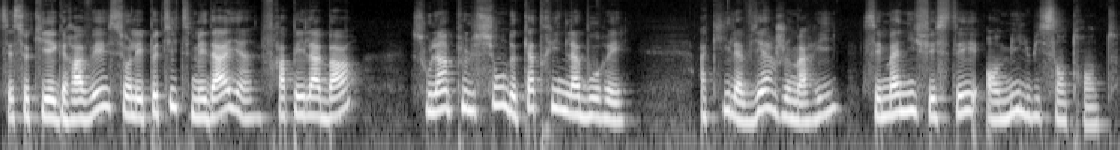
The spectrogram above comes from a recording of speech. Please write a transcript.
C'est ce qui est gravé sur les petites médailles frappées là-bas sous l'impulsion de Catherine Labouré, à qui la Vierge Marie s'est manifestée en 1830.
